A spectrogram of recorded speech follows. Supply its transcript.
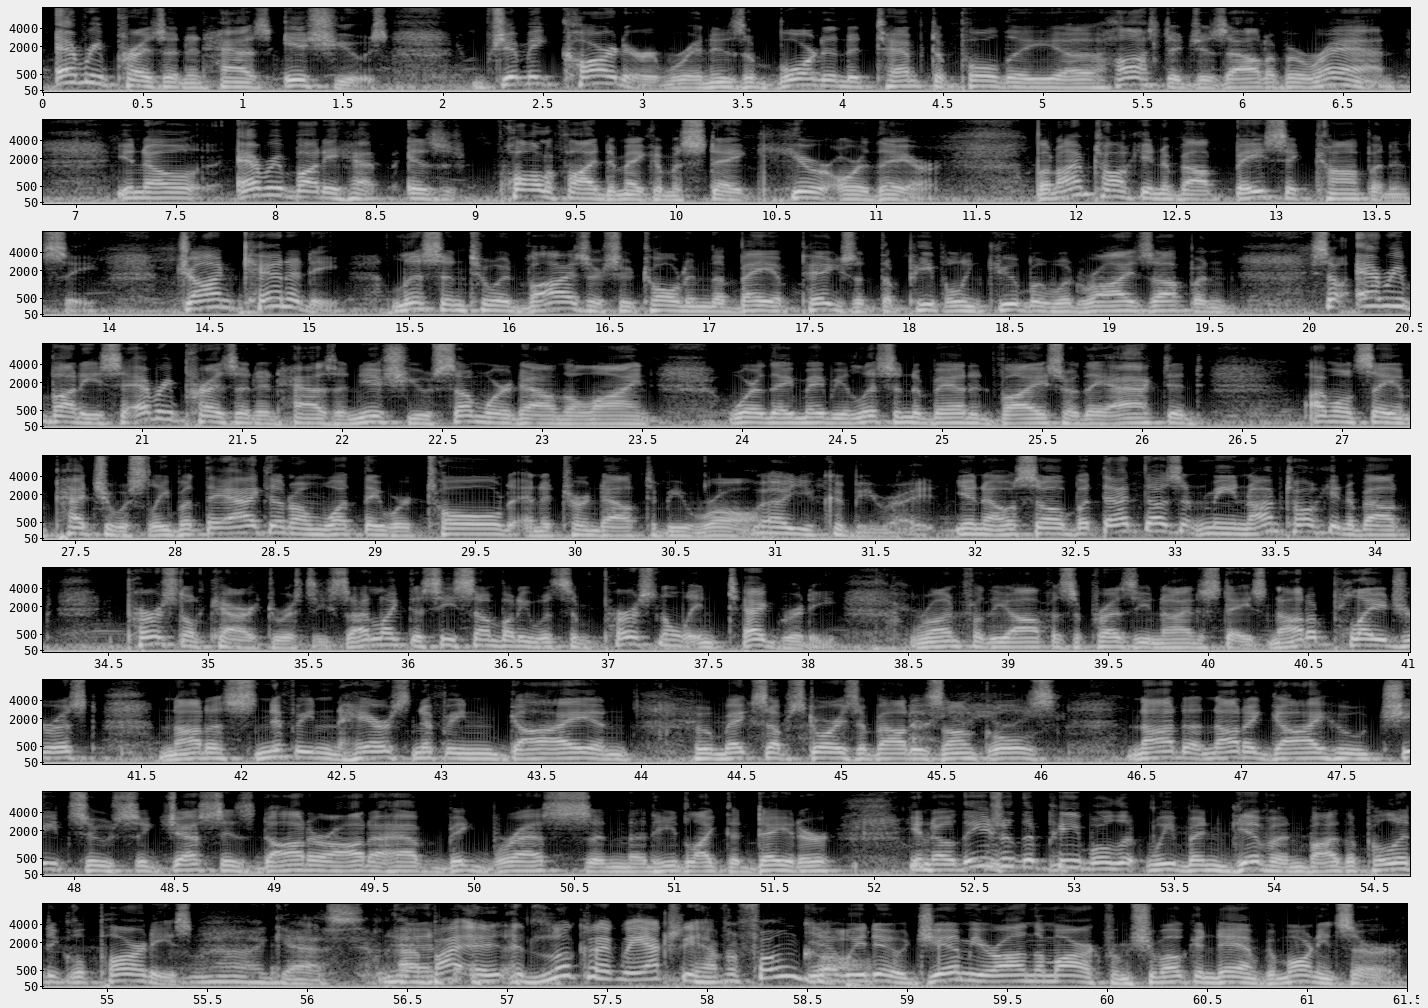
every president has issues. Jimmy Carter, in his aborted attempt to pull the uh, hostages out of Iran, you know, everybody ha- is qualified to make a mistake here or there. But I'm talking about basic competency. John Kennedy listened to advisors who told him the Bay of Pigs that the people in Cuba would rise up, and so everybody's every president has an issue somewhere down the line where they maybe listened to bad advice or they acted. I won't say impetuously, but they acted on what they were told, and it turned out to be wrong. Well, you could be right. You know, so, but that doesn't mean I'm talking about personal characteristics. I'd like to see somebody with some personal integrity run for the office of President of the United States. Not a plagiarist, not a sniffing, hair sniffing guy and who makes up stories about his uncles, not a, not a guy who cheats, who suggests his daughter ought to have big breasts and that he'd like to date her. You know, these are the people that we've been given by the political parties. Well, I guess. Uh, by, it, looked like we actually have a phone call. Yeah, we do. Jim, you're on the mark from Shamokin Dam. Good morning, sir.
